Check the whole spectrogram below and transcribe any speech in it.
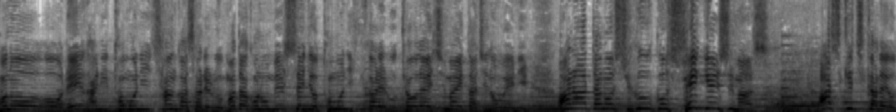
この礼拝に共に参加される。またこのメッセージを共に聞かれる。兄弟姉妹たちの上にあなたの祝福を宣言します。悪しき力よ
